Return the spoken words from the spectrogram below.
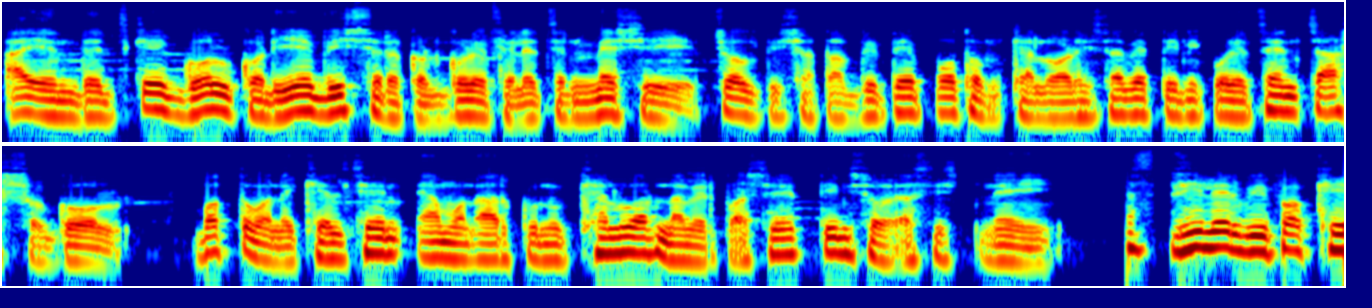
আইএনদেজকে গোল করিয়ে বিশ্ব রেকর্ড গড়ে ফেলেছেন মেসি। চলতি শতাব্দীতে প্রথম খেলোয়াড় হিসাবে তিনি করেছেন চারশো গোল। বর্তমানে খেলছেন এমন আর কোনো খেলোয়াড় নামের পাশে তিনশো অ্যাসিস্ট নেই। ভিলের বিপক্ষে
